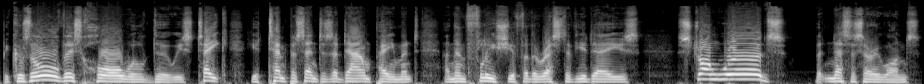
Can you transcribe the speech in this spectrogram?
because all this whore will do is take your 10% as a down payment and then fleece you for the rest of your days. Strong words! But necessary ones,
